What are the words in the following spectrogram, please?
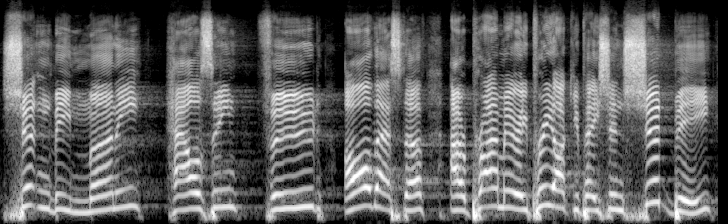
shouldn't be money, housing, food, all that stuff. Our primary preoccupation should be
